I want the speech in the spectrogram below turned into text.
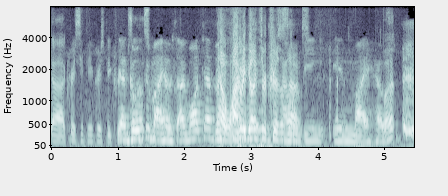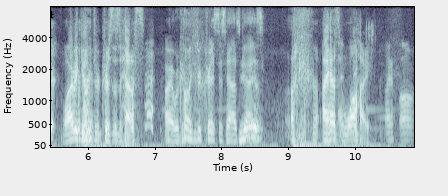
uh, Chrissy P. Krispy Kreme's Yeah, go house? through my house. I want to have. No, why are we going through Chris's Power house? Being in my house. What? Why are we going through Chris's house? All right, we're going through Chris's house, guys. I asked why. My phone.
